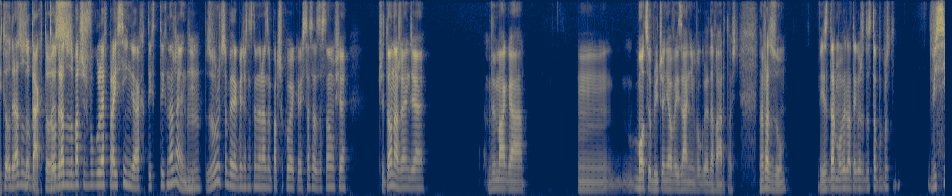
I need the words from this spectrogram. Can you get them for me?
I to od razu, No tak, to to, jest- od razu zobaczysz w ogóle w pricingach tych, tych narzędzi. Mhm. Zwróć sobie, jak będziesz następnym razem patrzył koło jakiegoś sasa, zastanów się, czy to narzędzie wymaga mm, mocy obliczeniowej, zanim w ogóle da wartość. Na przykład Zoom jest darmowy, dlatego że dostał po prostu VC.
